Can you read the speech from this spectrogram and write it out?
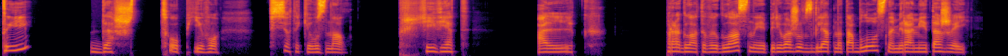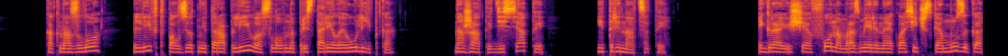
«Ты?» «Да чтоб его! Все-таки узнал!» «Привет, Альк!» Проглатываю гласные, перевожу взгляд на табло с номерами этажей. Как назло, лифт ползет неторопливо, словно престарелая улитка. Нажаты десятый и тринадцатый. Играющая фоном размеренная классическая музыка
